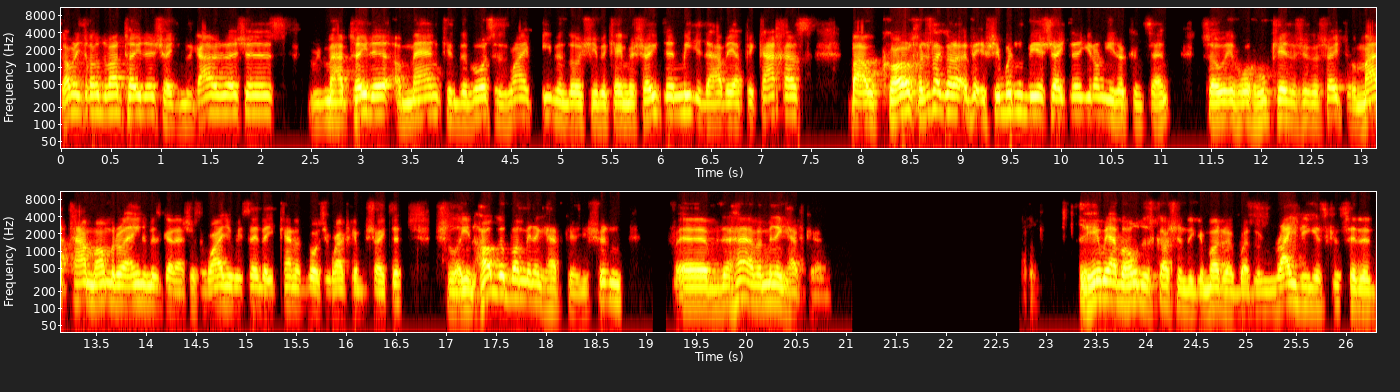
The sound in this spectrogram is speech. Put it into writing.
A man can divorce his wife even though she became a shaitan. Just like if she wouldn't be a shaitan, you don't need her consent. So if, who cares if she's a shaitan? Why do we say that you cannot divorce your wife became a shaitan? You shouldn't uh, have a minig hefker. Here we have a whole discussion in the Gemara whether writing is considered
